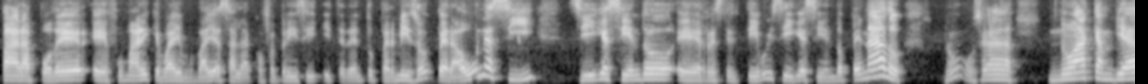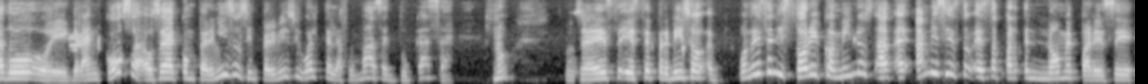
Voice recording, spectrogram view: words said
para poder eh, fumar y que vaya, vayas a la COFEPRIS y, te den tu permiso, pero aún así sigue siendo eh, restrictivo y sigue siendo penado, ¿no? O sea, no ha cambiado eh, gran cosa, o sea, con permiso, sin permiso, igual te la fumas en tu casa, ¿no? O sea, este, este permiso, cuando dicen histórico, a mí, no, a, mí sí esto, esta parte no me parece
